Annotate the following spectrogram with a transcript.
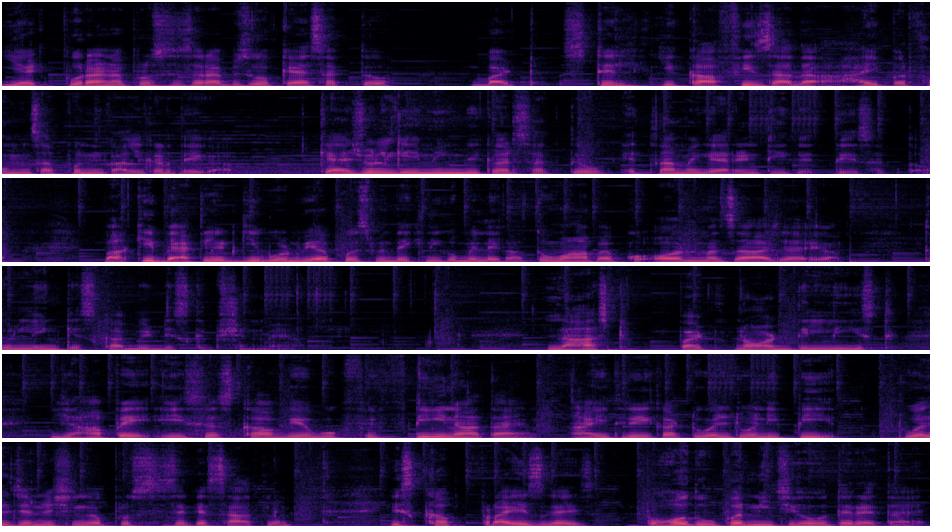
येट पुराना प्रोसेसर आप इसको कह सकते हो बट स्टिल ये काफ़ी ज़्यादा हाई परफॉर्मेंस आपको निकाल कर देगा। कैजुअल गेमिंग भी कर सकते हो, इतना मैं गारंटी दे सकता हूँ। बाकी बैकलेट कीबोर्ड भी आपको इसमें देखने को मिलेगा तो वहाँ पर आपको और मज़ा आ जाएगा। तो लिंक इसका भी डिस्क्रिप्शन में है। Last but not the least यहाँ पे एसस का वीवो 15 आता है आई थ्री का 1220p पी ट्वेल्व जनरेशन का प्रोसेसर के साथ में। इसका प्राइस गाइज़ बहुत ऊपर नीचे होते रहता है।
